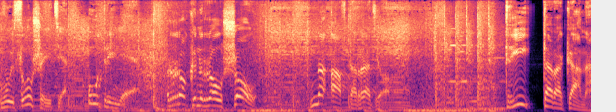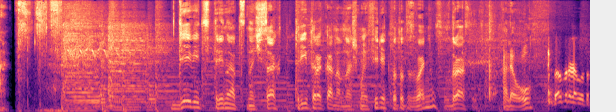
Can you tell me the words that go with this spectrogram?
Вы слушаете «Утреннее рок-н-ролл-шоу» на Авторадио. Три таракана. 9.13 на часах. Три таракана в нашем эфире. Кто-то дозвонился. Здравствуйте. Алло. Доброе утро.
